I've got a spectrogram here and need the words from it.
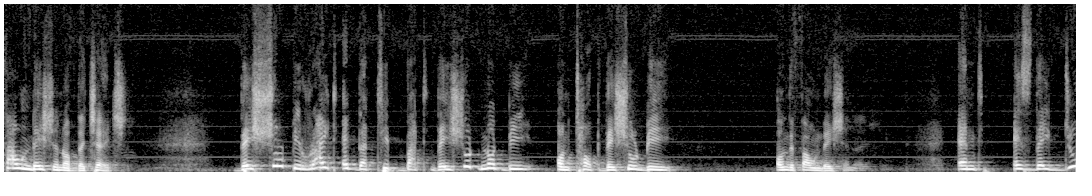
foundation of the church. They should be right at the tip, but they should not be on top. They should be on the foundation. And as they do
